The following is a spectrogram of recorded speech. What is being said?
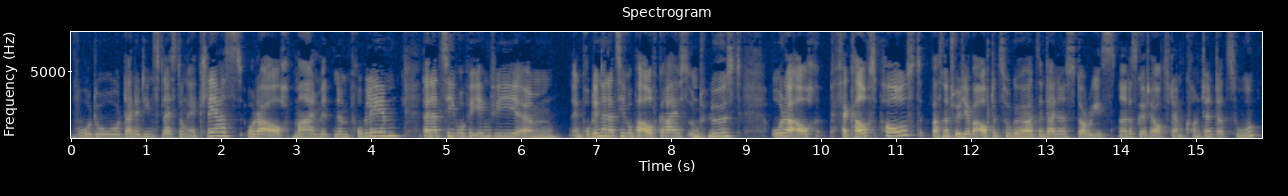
wo du deine Dienstleistung erklärst oder auch mal mit einem Problem deiner Zielgruppe irgendwie ähm, ein Problem deiner Zielgruppe aufgreifst und löst. Oder auch Verkaufspost, was natürlich aber auch dazu gehört, sind deine Stories. Ne? Das gehört ja auch zu deinem Content dazu.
